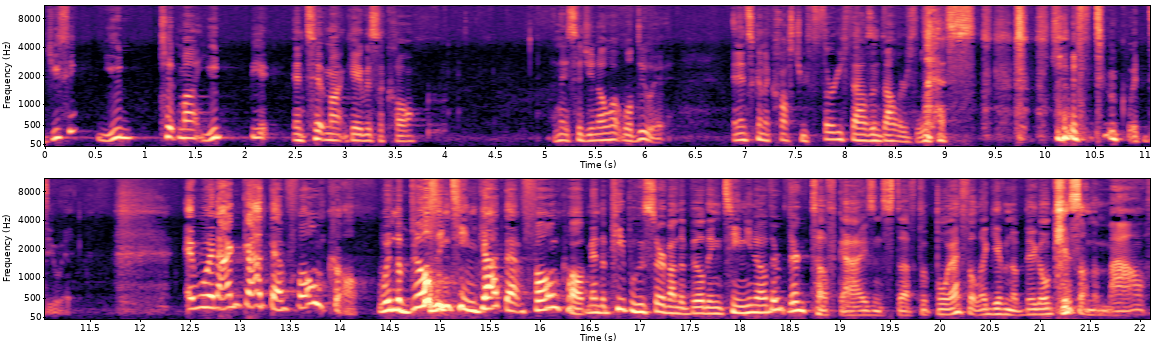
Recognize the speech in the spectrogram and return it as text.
Do you think you'd, Tipmont, you'd be, and Tipmont gave us a call. And they said, you know what, we'll do it and it's going to cost you $30,000 less than if Duke would do it. And when I got that phone call, when the building team got that phone call, man, the people who serve on the building team, you know, they're, they're tough guys and stuff, but boy, I felt like giving a big old kiss on the mouth.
